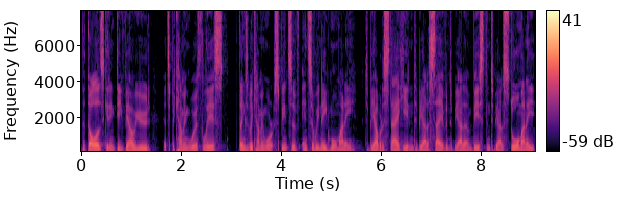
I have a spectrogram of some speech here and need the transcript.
the dollar's getting devalued, it's becoming worth less, things are becoming more expensive, and so we need more money to be able to stay ahead and to be able to save and to be able to invest and to be able to store money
